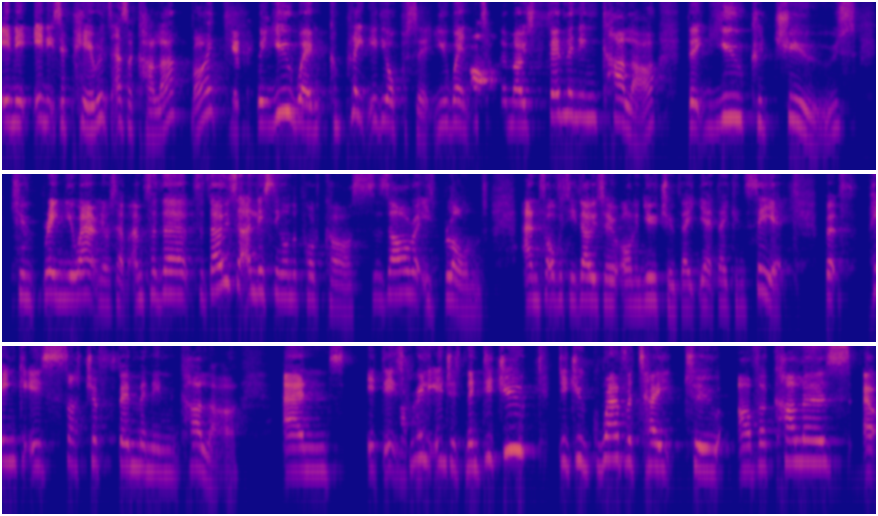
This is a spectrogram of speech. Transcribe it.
in it in its appearance as a color, right? Yeah. But you went completely the opposite. You went oh. to the most feminine color that you could choose to bring you out in yourself. And for the for those that are listening on the podcast, Szara is blonde, and for obviously those who are on YouTube, they yeah they can see it. But pink is such a feminine color, and it, it's okay. really interesting. Then did you did you gravitate to other colours uh,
